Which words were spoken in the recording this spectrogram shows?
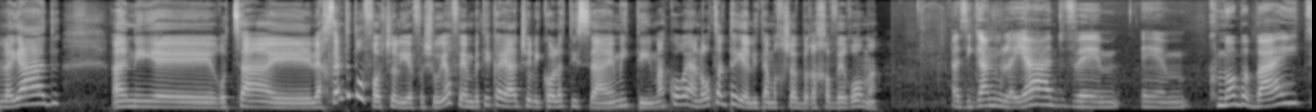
ליעד. אני uh, רוצה uh, לאחסן את התרופות שלי איפשהו, יופי, הם בתיק היד שלי כל הטיסה, הם איתי, מה קורה? אני לא רוצה לטייל איתם עכשיו ברחבי רומא. אז הגענו ליעד, וכמו בבית,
